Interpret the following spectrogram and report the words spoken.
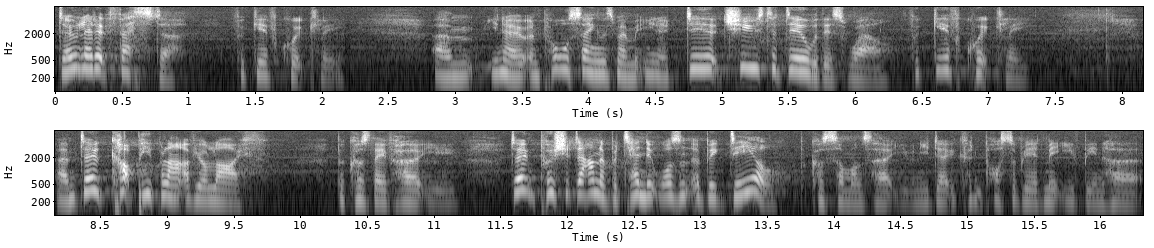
Don't let it fester. Forgive quickly. Um, you know, and Paul's saying in this moment, you know, choose to deal with this well. Forgive quickly. Um, don't cut people out of your life because they've hurt you. Don't push it down and pretend it wasn't a big deal because someone's hurt you and you couldn't possibly admit you've been hurt.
